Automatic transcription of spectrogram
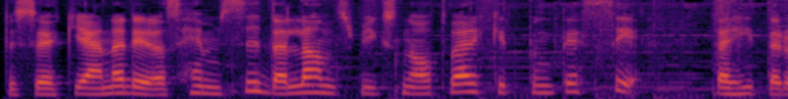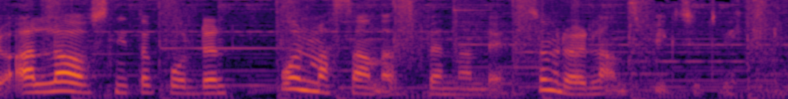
Besök gärna deras hemsida landsbygdsnätverket.se. Där hittar du alla avsnitt av podden och en massa annat spännande som rör landsbygdsutveckling.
